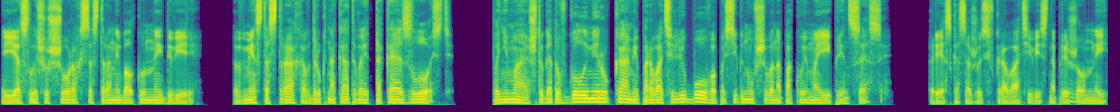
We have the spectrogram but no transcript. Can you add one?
я слышу шорох со стороны балконной двери. Вместо страха вдруг накатывает такая злость. Понимаю, что готов голыми руками порвать любого посягнувшего на покой моей принцессы. Резко сажусь в кровати, весь напряженный,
